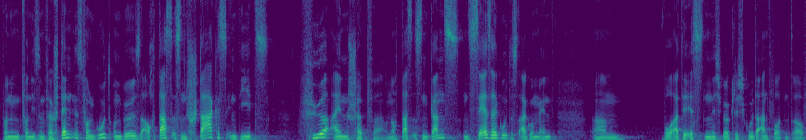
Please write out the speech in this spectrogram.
von, von diesem Verständnis von Gut und Böse. Auch das ist ein starkes Indiz für einen Schöpfer. Und auch das ist ein ganz, ein sehr, sehr gutes Argument, ähm, wo Atheisten nicht wirklich gute Antworten drauf,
